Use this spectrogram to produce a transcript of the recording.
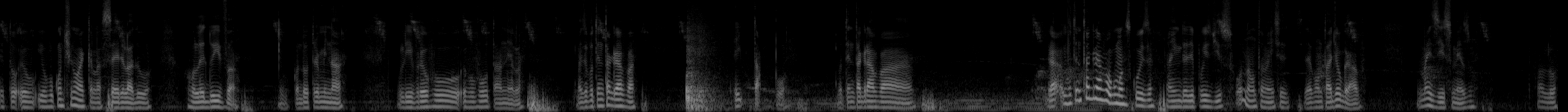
Eu, tô, eu, eu vou continuar aquela série lá do rolê do Ivan. Quando eu terminar o livro eu vou. eu vou voltar nela. Mas eu vou tentar gravar. Eita, pô. Vou tentar gravar. Gra... Vou tentar gravar algumas coisas ainda depois disso. Ou não também. Se, se der vontade eu gravo. Mas isso mesmo. Falou.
